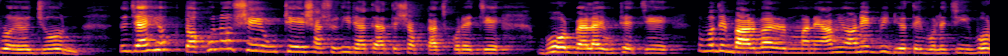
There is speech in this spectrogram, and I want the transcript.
প্রয়োজন। তো যাই হোক, তখনও সে উঠে শাশুড়ির হাতে হাতে সব কাজ করেছে, ভোরবেলায় উঠেছে তোমাদের বারবার মানে আমি অনেক ভিডিওতেই বলেছি, ভোর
